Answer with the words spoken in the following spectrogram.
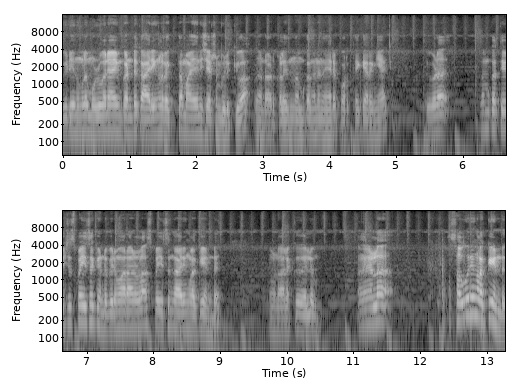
വീഡിയോ നിങ്ങൾ മുഴുവനായും കണ്ട് കാര്യങ്ങൾ വ്യക്തമായതിന് ശേഷം വിളിക്കുക. അതുകൊണ്ട് അടുക്കളയിൽ നിന്ന് നമുക്ക് അങ്ങനെ നേരെ പുറത്തേക്ക് ഇറങ്ങിയാൽ ഇവിടെ നമുക്ക് അത്യാവശ്യം സ്പേസ് ഒക്കെ ഉണ്ട്. പെരുമാറാനുള്ള സ്പേസും കാര്യങ്ങളൊക്കെ ഉണ്ട്. നമ്മുടെ അലക്കുകലും അങ്ങനെയുള്ള സൗകര്യങ്ങളൊക്കെ ഉണ്ട്.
